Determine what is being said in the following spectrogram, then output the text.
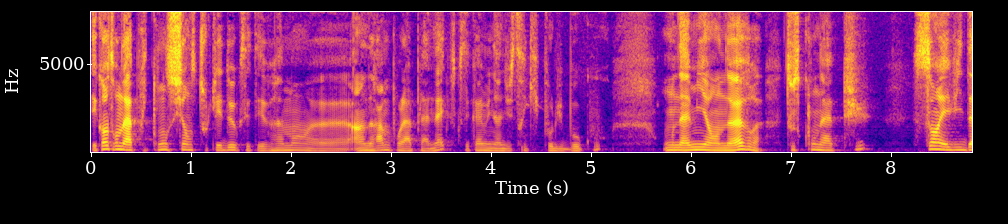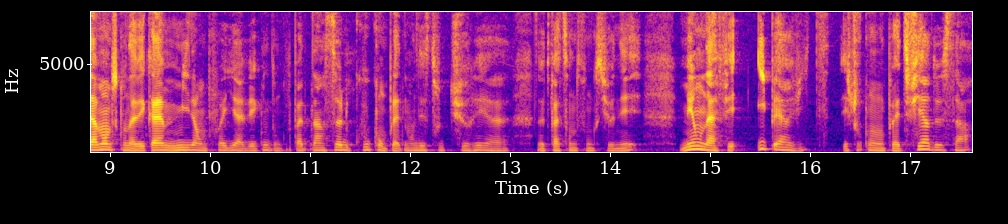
Et quand on a pris conscience toutes les deux que c'était vraiment euh, un drame pour la planète, parce que c'est quand même une industrie qui pollue beaucoup, on a mis en œuvre tout ce qu'on a pu, sans évidemment, parce qu'on avait quand même 1000 employés avec nous, donc pas d'un seul coup complètement déstructurer euh, notre façon de fonctionner. Mais on a fait hyper vite, et je trouve qu'on peut être fier de ça.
